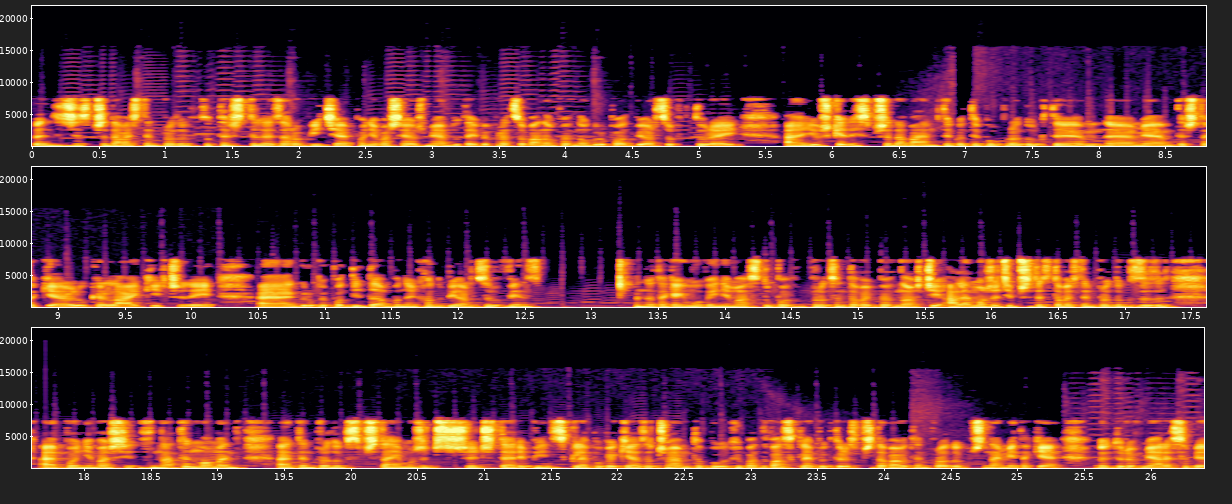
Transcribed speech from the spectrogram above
będziecie sprzedawać ten produkt, to też tyle zarobicie, ponieważ ja już miałem tutaj wypracowaną pewną grupę odbiorców, której e, już kiedyś sprzedawałem tego typu produkty. E, Miałem też takie lookalike'i, czyli e, grupy podobnych odbiorców, więc no tak jak mówię, nie ma stuprocentowej pewności, ale możecie przetestować ten produkt, z, e, ponieważ na ten moment e, ten produkt sprzedaje może 3, 4, 5 sklepów. Jak ja zacząłem, to były chyba dwa sklepy, które sprzedawały ten produkt, przynajmniej takie, e, które w miarę sobie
